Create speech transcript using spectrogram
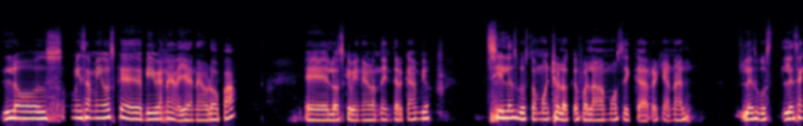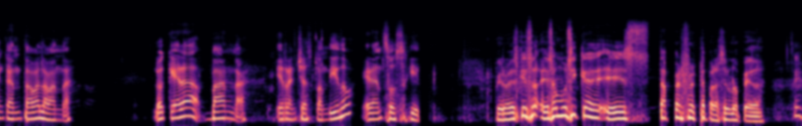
los mis amigos que viven en- allá en Europa, eh, los que vinieron de intercambio, sí les gustó mucho lo que fue la música regional. Les gust- les encantaba la banda. Lo que era banda y Rancho Escondido eran sus hits. Pero es que esa, esa música es- está perfecta para hacer una peda. Sí.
